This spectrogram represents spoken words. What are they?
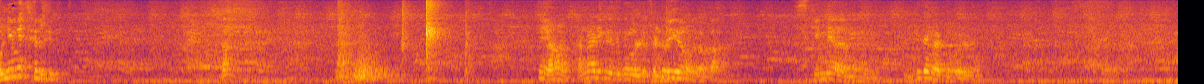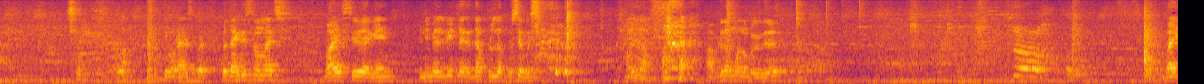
ஒன்றுமே தெரியல. ஏன் கண்ணாடிக்கு இதுக்கு உங்களுக்கு டிஃப்ரெண்ட் ஸ்கின்னே வர மாதிரி. இப்படி தான் காட்டணும் சத்தியமாக காசு super so thank you so much bye see again இனிமேல் வீட்டில் இருந்தால் ஃபுல்லாக புஷ புஷ் அப்படி தான் பண்ண போகுது. பாய்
